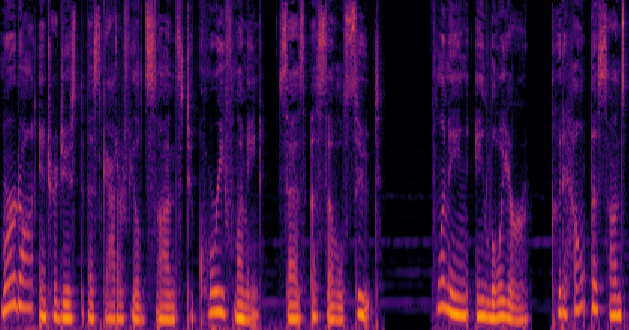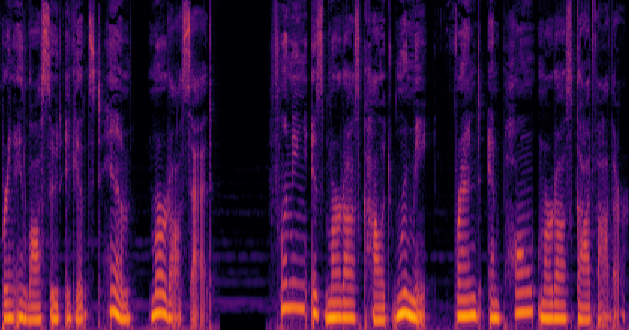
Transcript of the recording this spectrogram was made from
Murdaugh introduced the Scatterfield sons to Corey Fleming, says a civil suit. Fleming, a lawyer, could help the sons bring a lawsuit against him, Murdaugh said. Fleming is Murdaugh's college roommate, friend, and Paul Murdaugh's godfather.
